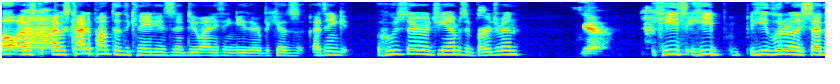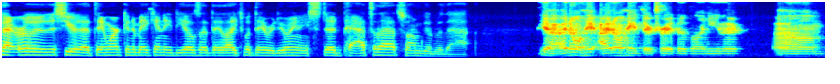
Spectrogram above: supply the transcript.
Oh, I was Uh, I was kind of pumped that the Canadiens didn't do anything either because I think who's their GM's at Bergevin? yeah, He's he he literally said that earlier this year that they weren't going to make any deals that they liked what they were doing. And he stood pat to that, so I'm good with that. yeah, I don't hate I don't hate their trade deadline either. Um,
